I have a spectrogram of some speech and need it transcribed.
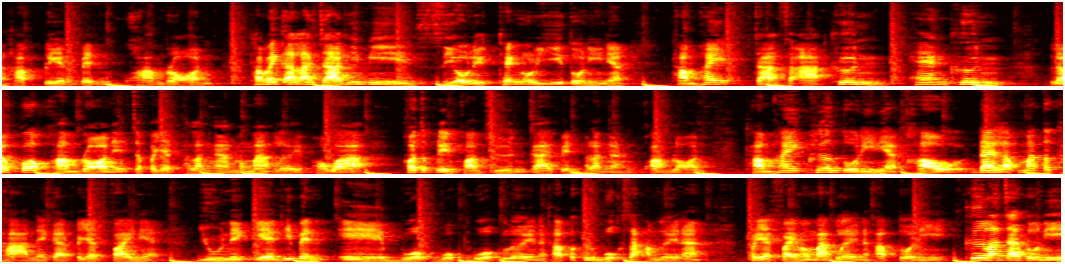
นะครับเปลี่ยนเป็นความร้อนทำให้การล้างจานที่มี Zeolith เทคโนโลยีตัวนี้เนี่ยทำให้จานสะอาดขึ้น แห้งขึ้น แล้วก็ความร้อนเนี่ยจะประหยัดพลังงานมากๆเลย เพราะว่าเขาจะเปลี่ยนความชื้นกลายเป็นพลังงานของความร้อนทำให้เครื่องตัวนี้เนี่ยเขาได้รับมาตรฐานในการประหยัดไฟเนี่ยอยู่ในเกณฑ์ที่เป็น A บวกบวกบวกเลยนะครับก็คือบวก 3 เลยนะ ประหยัดไฟมากๆเลยนะครับตัวนี้ เครื่องล้างจานตัวนี้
